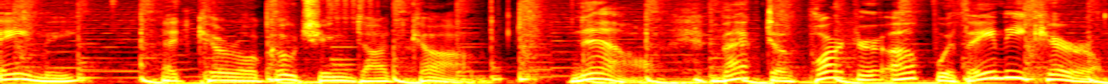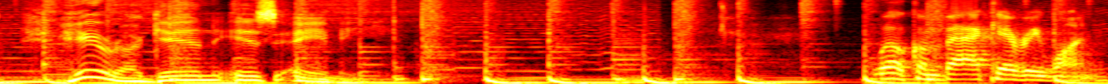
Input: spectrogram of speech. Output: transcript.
amy at carrollcoaching.com. Now, back to Partner Up with Amy Carroll. Here again is Amy. Welcome back, everyone.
